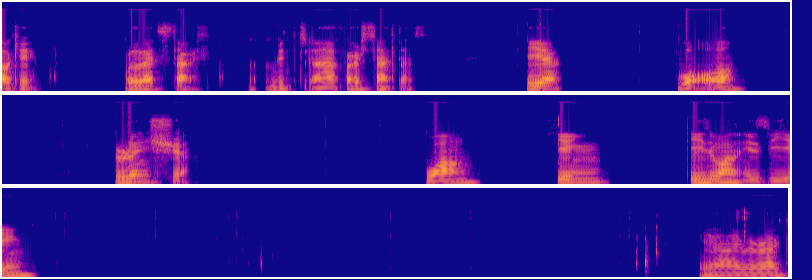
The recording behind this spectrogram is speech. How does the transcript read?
okay well let's start with uh, first sentence here 我认识王英 this one is Ying Yeah, I will write.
